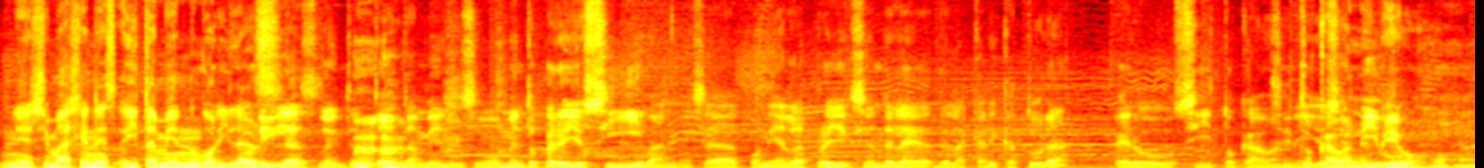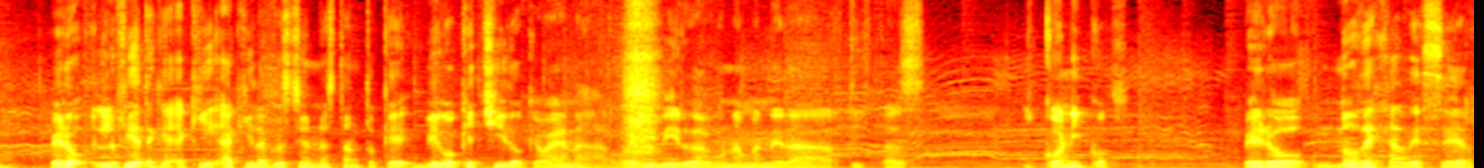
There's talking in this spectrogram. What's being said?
unas imágenes y también gorilas. Gorilas lo intentó también en su momento, pero ellos sí iban, o sea, ponían la proyección de la, de la caricatura, pero sí tocaban. Sí, ellos tocaban en vivo. ujú. Pero fíjate que aquí, aquí la cuestión no es tanto que, digo, qué chido que vayan a revivir de alguna manera artistas icónicos, pero no deja de ser,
